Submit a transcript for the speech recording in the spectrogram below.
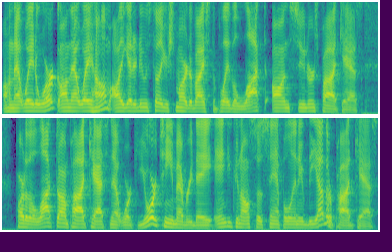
on that way to work, on that way home. All you got to do is tell your smart device to play the Locked On Sooners podcast, part of the Locked On Podcast Network, your team every day. And you can also sample any of the other podcasts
